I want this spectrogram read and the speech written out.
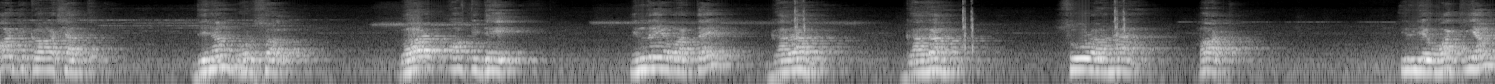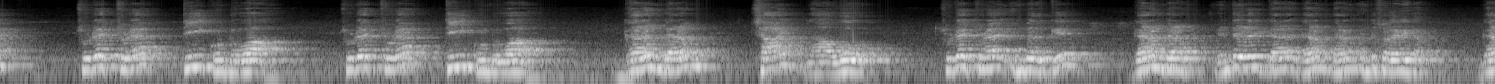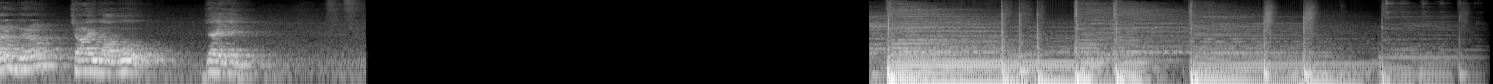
आज का शब्द தினம் ஒரு சொல். வேர்ட் ஆஃப் தி டே இன்றைய வார்த்தை கரம் கரம் சூடான ஹாட் இதனுடைய வாக்கியம் சுட சுட டீ கொண்டு வா. சுட சுட டீ கொண்டு வா. கரம் கரம் சாய் லாவோ. சுட சுட என்பதற்கு கரம் கரம் ரெண்டு கரம் கரம் என்று சொல்ல வேண்டும். கரம் கரம் சாய் லாவோ ஜெய்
